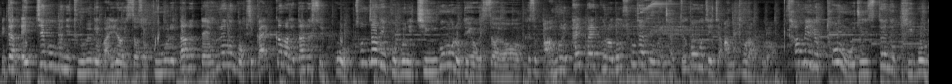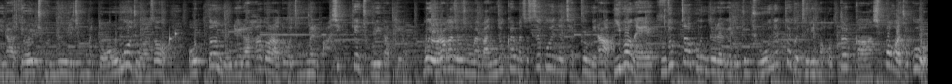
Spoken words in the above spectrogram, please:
일단 엣지 부분이 둥글게 말려 있어서 국물을 따를 때 흐르는 거 없이 깔끔하게 따를 수 있고 손잡이 부분이 진공으로 되어 있어요. 그래서 아무리 팔팔 끓어도 손잡이 부분이 잘 뜨거워지지 않더라고요. 316 통 오중 스테는 기본이라 열 전도율이 정말 너무 좋아서 어떤 요리를 하더라도 정말 맛있게 조리가 돼요. 뭐 여러 가지로 정말 만족하면서 쓰고 있는 제품이라 이번에 구독자분들에게도 좀 좋은 혜택을 드리면 어떨까 싶어가지고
